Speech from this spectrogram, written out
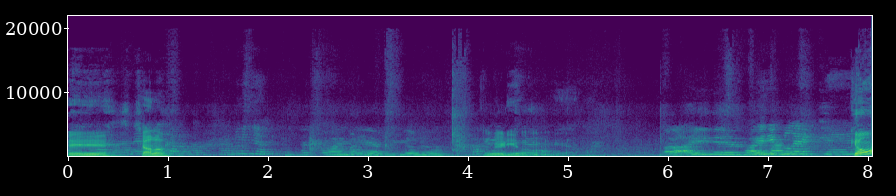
ਤੇ ਚਲੋ ਵੀਡੀਓ ਬਣਾਉਣ ਗਿਆ। ਕਿਉਂ?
